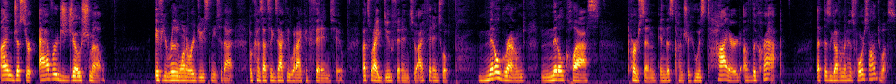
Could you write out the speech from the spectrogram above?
I'm just your average Joe Schmo. If you really want to reduce me to that, because that's exactly what I could fit into. That's what I do fit into. I fit into a middle ground, middle class person in this country who is tired of the crap that this government has forced onto us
